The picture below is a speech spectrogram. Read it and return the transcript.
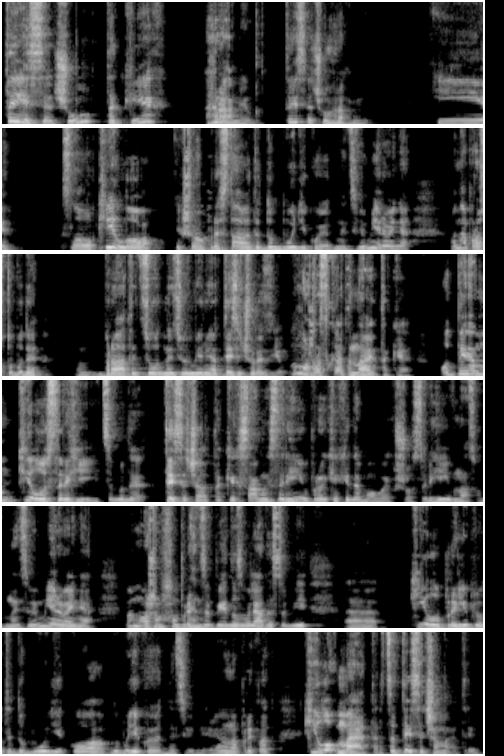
тисячу таких грамів. Тисячу грамів. І слово кіло, якщо його приставити до будь-якої одиниці вимірювання, вона просто буде брати цю одиницю вимірювання тисячу разів. Ну, можна сказати навіть таке: один кіло Сергій. Це буде тисяча таких самих Сергіїв, про яких іде мова. Якщо Сергій в нас одиниця вимірювання, ми можемо, в принципі, дозволяти собі. Е, кіло приліплювати до будь-якого до будь-якої одиниці вимірювання. Ну, Наприклад, кілометр це тисяча метрів.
